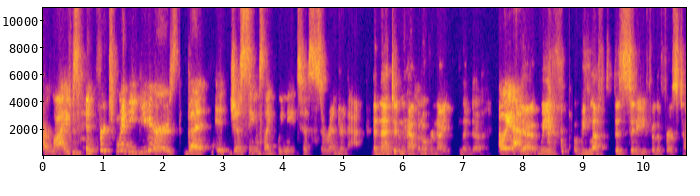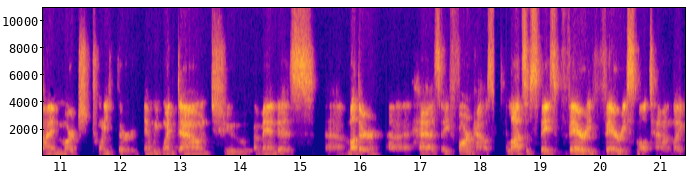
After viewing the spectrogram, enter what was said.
our lives in for 20 years but it just seems like we need to surrender that And that didn't happen overnight, Linda. oh yeah, Yeah, we've we left the city for the first time March 23rd, and we went down to Amanda's uh, mother uh, has a farmhouse, lots of space, very very small town, like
